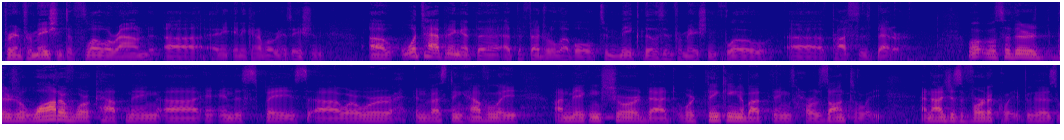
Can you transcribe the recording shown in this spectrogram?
for information to flow around uh, any, any kind of organization. Uh, what's happening at the, at the federal level to make those information flow uh, processes better? Well, so there, there's a lot of work happening uh, in, in, this space uh, where we're investing heavily on making sure that we're thinking about things horizontally and not just vertically. Because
